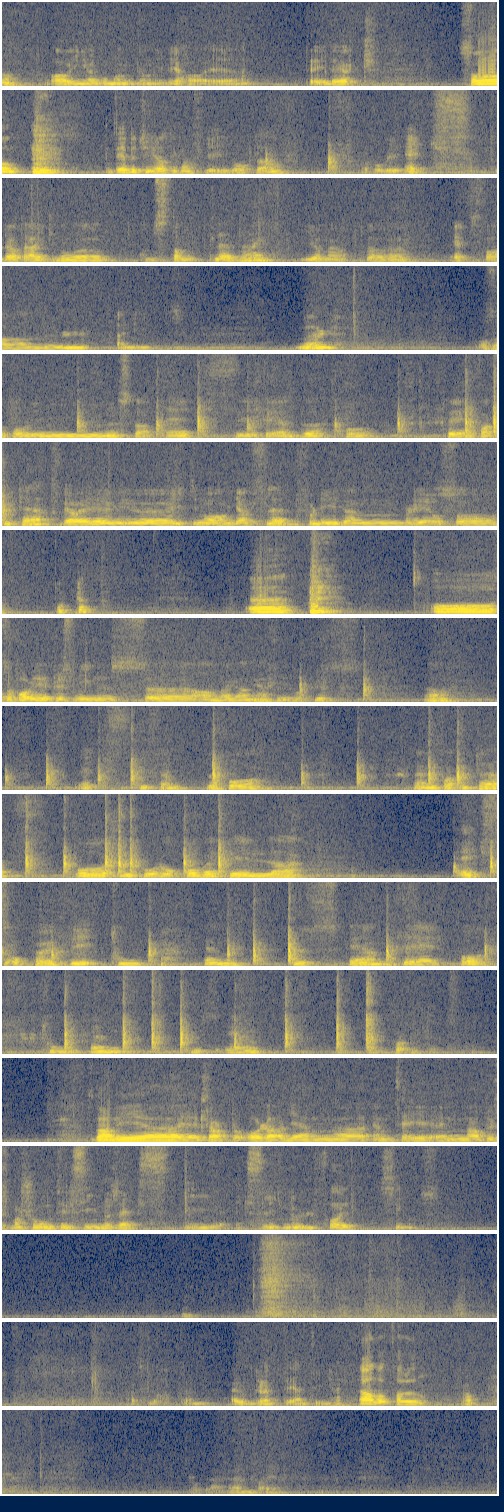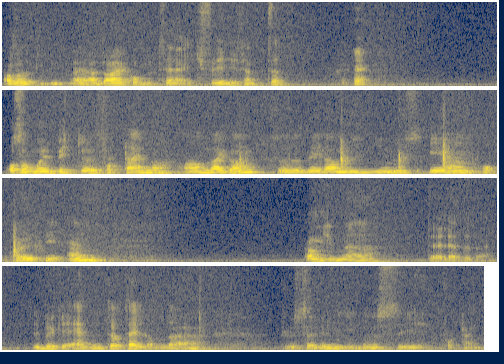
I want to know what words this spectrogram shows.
avhengig av hvor mange ganger vi har uh, derivert. Så det betyr at vi kan skrive opp da Da får vi x, for det er ikke noe konstantledd her i og med at uh, f fra null er lik null. Og så får vi minus da x i tredje på P-fakultet. Vi har uh, ikke noe angangsledd, fordi den ble også borte. Uh, og så får vi pluss-minus uh, annenhver gang her, så vi får pluss ja, i femte på fem fakultet. Og slik går det oppover til uh, x opphøyd i 2n pluss 1 delt på 2n pluss 1 fakultet. Da har vi eh, klart å lage en, uh, en, en approksimasjon til sinus x i x lik 0 for sinus. Jeg glemte én ting her. Ja, da tar du den. Ja. Altså, da har jeg kommet til x i femte. Okay. Og så må vi bytte fortegn da, annenhver gang. Så det blir da minus 1 opphøyt i n ganger med det leddet der. Så vi bruker n til å telle om det er pluss eller minus i fortegn.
